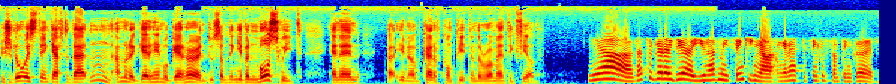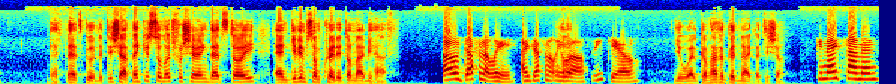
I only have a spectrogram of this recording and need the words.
you should always think after that, mm, I'm gonna get him or get her and do something even more sweet, and then uh, you know kind of compete in the romantic field. Yeah, that's a good idea. You have me thinking now. I'm going to have to think of something good. That, that's good. Letitia, thank you so much for sharing that story and give him some credit on my behalf. Oh, definitely. I definitely Huh. will. Thank you. You're welcome. Have a good night, Letitia. Good night, Simon.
